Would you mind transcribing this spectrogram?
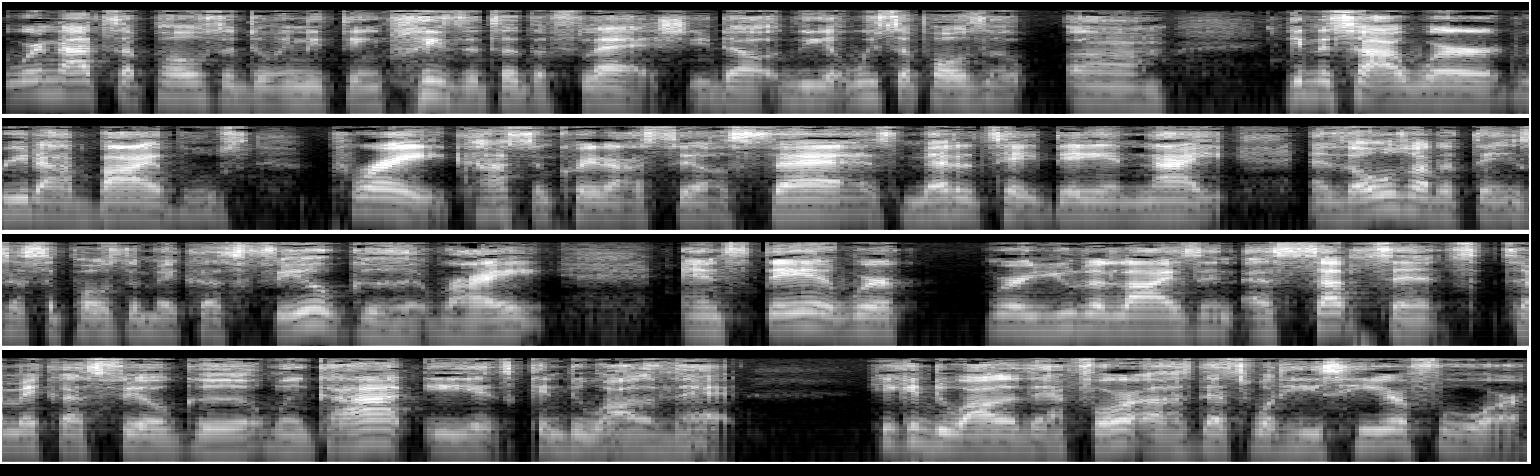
we're not supposed to do anything pleasing to the flesh. You know, we're supposed to um get into our word, read our Bibles, pray, consecrate ourselves, fast, meditate day and night. And those are the things that's supposed to make us feel good, right? Instead, we're we're utilizing a substance to make us feel good when God is can do all of that. He can do all of that for us. That's what he's here for.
